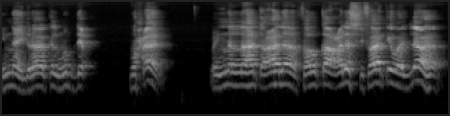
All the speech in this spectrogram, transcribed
إن إدراك المبدع محال وإن الله تعالى فوق على الصفات وأجلاها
